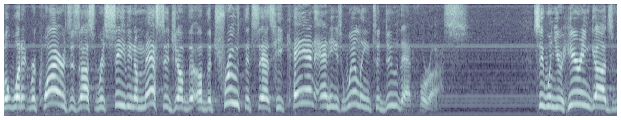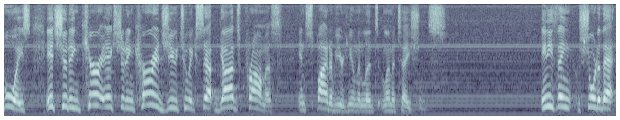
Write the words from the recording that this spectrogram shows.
But what it requires is us receiving a message of the, of the truth that says He can and He's willing to do that for us. See, when you're hearing God's voice, it should, encourage, it should encourage you to accept God's promise in spite of your human limitations. Anything short of that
